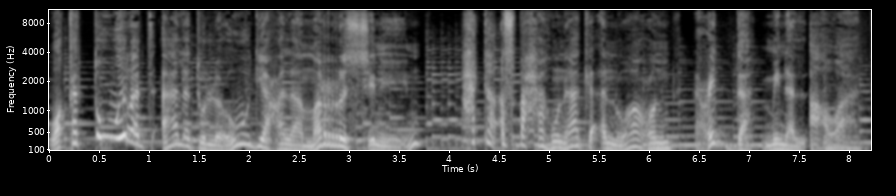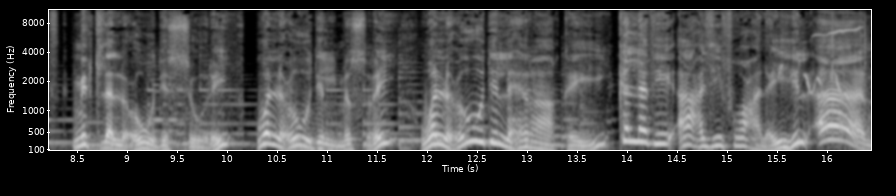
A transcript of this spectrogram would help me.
وقد طورت آلة العود على مر السنين حتى أصبح هناك أنواع عدة من الأعواد مثل العود السوري والعود المصري والعود العراقي كالذي أعزف عليه الآن.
